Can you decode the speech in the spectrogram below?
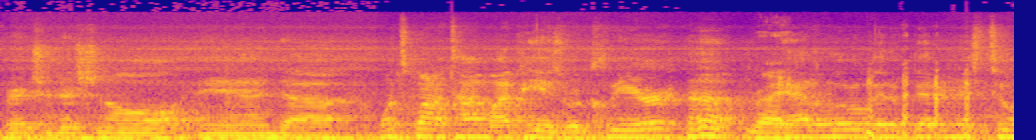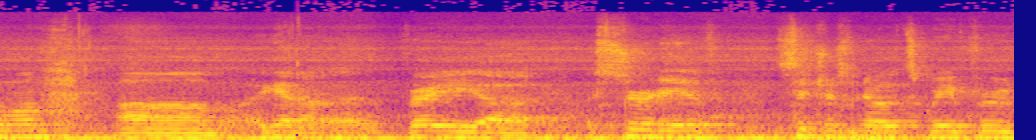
very traditional. And uh, once upon a time, IPAs were clear. Right. they had a little bit of bitterness to them. Um, again, very uh, assertive citrus notes, grapefruit,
